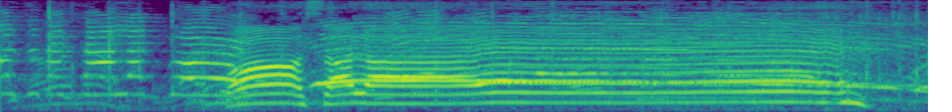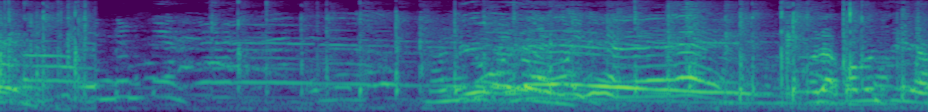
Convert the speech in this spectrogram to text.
unsa salad po! Wow, salay! Wala pa man siya.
